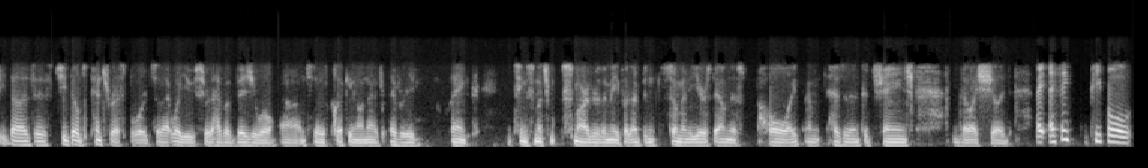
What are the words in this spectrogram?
she does is she builds Pinterest boards so that way you sort of have a visual uh, instead of clicking on every link. It seems much smarter than me, but I've been so many years down this hole, I, I'm hesitant to change, though I should. I, I think people,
